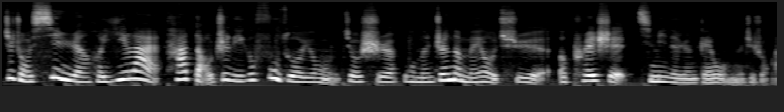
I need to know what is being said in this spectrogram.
这种信任和依赖，它导致的一个副作用就是我们真的没有去 appreciate 亲密的人给我们的这种爱。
